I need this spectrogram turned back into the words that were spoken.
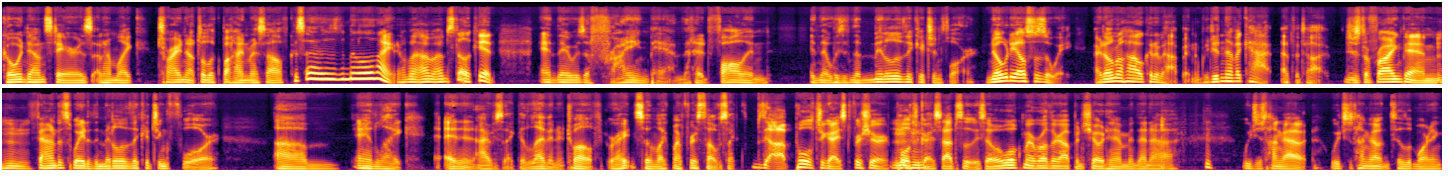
going downstairs and I'm like trying not to look behind myself because it was the middle of the night. I'm, I'm, I'm still a kid. And there was a frying pan that had fallen and that was in the middle of the kitchen floor. Nobody else was awake. I don't know how it could have happened. We didn't have a cat at the time. Just a frying pan mhm. found its way to the middle of the kitchen floor. Um, and like, and I was like 11 or 12, right? So like my first thought was like, ah, poltergeist for sure. Mhm. Poltergeist, absolutely. So I woke my brother up and showed him and then, uh, we just hung out. We just hung out until the morning.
